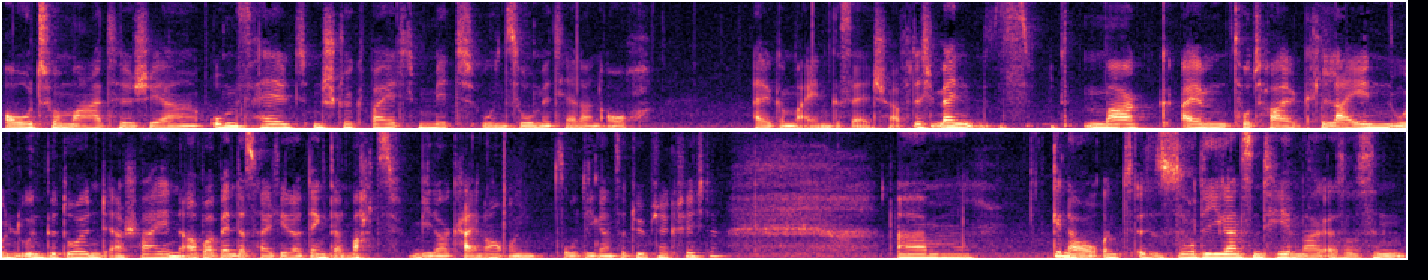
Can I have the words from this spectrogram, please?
automatisch ja Umfeld ein Stück weit mit und somit ja dann auch allgemein Gesellschaft. Ich meine, es mag einem total klein und unbedeutend erscheinen, aber wenn das halt jeder denkt, dann macht es wieder keiner und so die ganze typische Geschichte. Ähm, genau, und so die ganzen Themen, also es sind,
